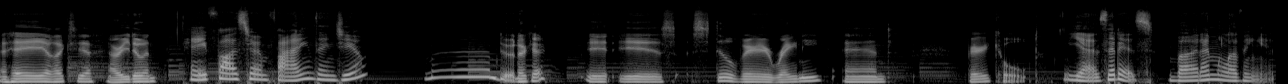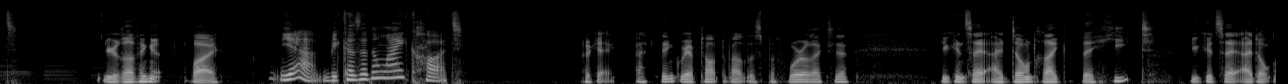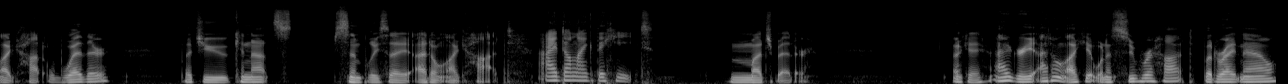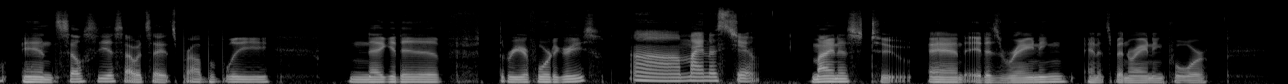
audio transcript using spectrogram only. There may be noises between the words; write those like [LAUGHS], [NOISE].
Hey, Alexia, how are you doing? Hey, Foster, I'm fine. And you? I'm doing okay. It is still very rainy and very cold. Yes, it is, but I'm loving it. You're loving it? Why? Yeah, because I don't like hot. Okay, I think we have talked about this before, Alexia. You can say, I don't like the heat. You could say, I don't like hot weather, but you cannot simply say, I don't like hot. I don't like the heat. Much better. Okay, I agree. I don't like it when it's super hot, but right now in Celsius, I would say it's probably negative three or four degrees, Uh, minus two. minus two. And it is raining, and it's been raining for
